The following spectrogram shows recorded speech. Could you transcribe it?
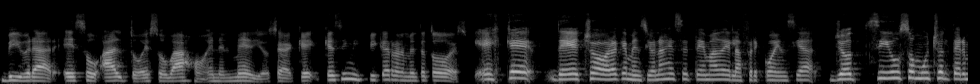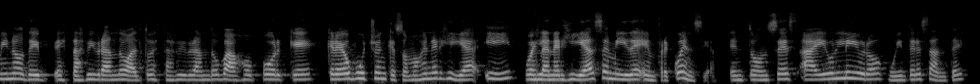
vibrar, eso alto, eso bajo, en el medio? O sea, ¿qué, ¿qué, significa realmente todo eso? Es que, de hecho, ahora que mencionas ese tema de la frecuencia, yo sí uso mucho el término de estás vibrando alto, estás vibrando bajo, porque creo mucho en que somos energía y pues la energía se mide en frecuencia. Entonces, hay un libro muy interesante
